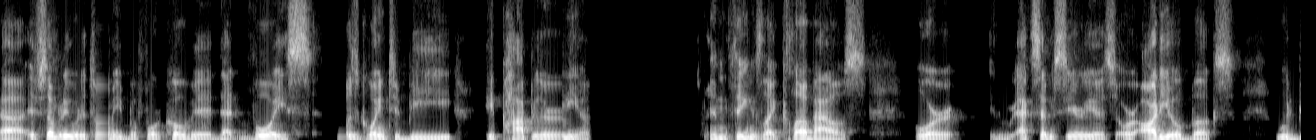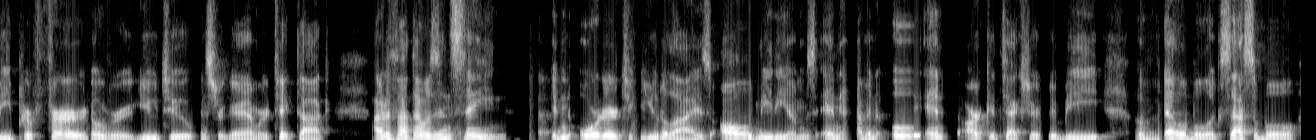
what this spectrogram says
Uh, if somebody would have told me before COVID that voice was going to be a popular medium in things like Clubhouse or XM Sirius or audiobooks would be preferred over YouTube, Instagram, or TikTok, I would have thought that was insane. In order to utilize all the mediums and have an open architecture to be available, accessible,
